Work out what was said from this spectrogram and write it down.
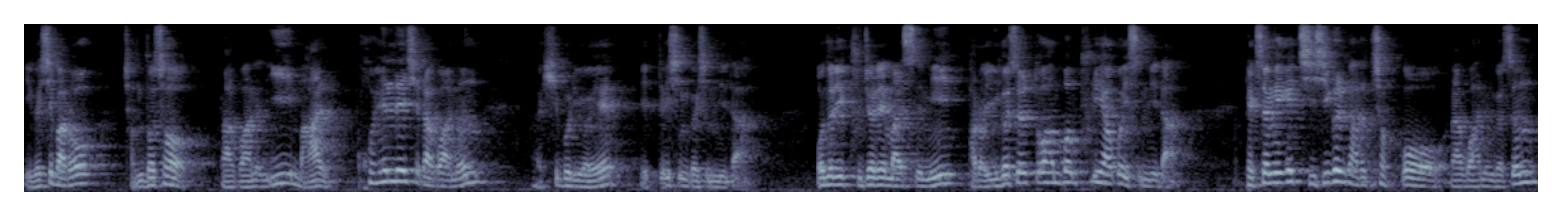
이것이 바로 전도서라고 하는 이 말 코헬렛이라고 하는 히브리어의 뜻인 것입니다. 오늘 이 구절의 말씀이 바로 이것을 또 한번 풀이하고 있습니다. 백성에게 지식을 가르쳤고 라고 하는 것은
